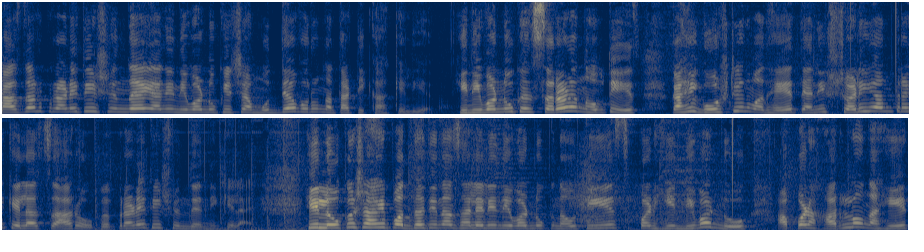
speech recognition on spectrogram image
खासदार प्रणिती शिंदे यांनी निवडणुकीच्या मुद्द्यावरून आता टीका केली आहे. ही निवडणूक सरळ नव्हतीच काही गोष्टींमध्ये त्यांनी षडयंत्र केल्याचा आरोप प्रणिती शिंदेंनी केलाय. ही लोकशाही पद्धतीनं झालेली निवडणूक नव्हतीच पण ही निवडणूक आपण हारलो नाहीत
